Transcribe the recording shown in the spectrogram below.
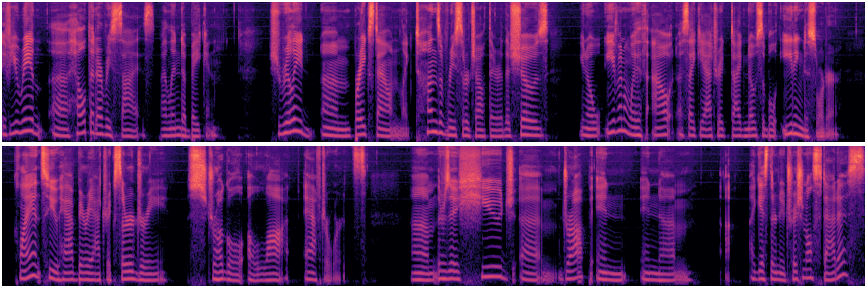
if you read uh, health at every size by linda bacon she really um, breaks down like tons of research out there that shows you know even without a psychiatric diagnosable eating disorder clients who have bariatric surgery struggle a lot afterwards. Um, there's a huge um, drop in in um, I guess their nutritional status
